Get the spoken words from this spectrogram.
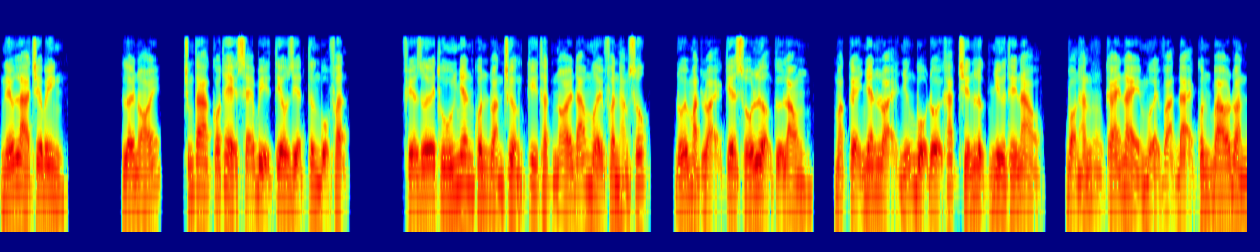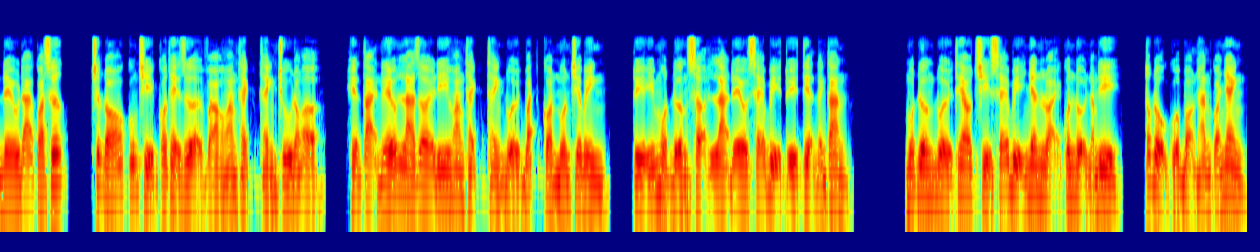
nếu là chia binh, lời nói, chúng ta có thể sẽ bị tiêu diệt từng bộ phận. Phía dưới thú nhân quân đoàn trưởng kỳ thật nói đã mười phần hàm xúc, đối mặt loại kia số lượng cự long, mặc kệ nhân loại những bộ đội khác chiến lược như thế nào, bọn hắn cái này mười vạn đại quân bao đoàn đều đã quá sức, trước đó cũng chỉ có thể dựa vào hoang thạch thành chú đóng ở, hiện tại nếu là rời đi hoang thạch thành đuổi bắt còn muốn chia binh, tùy ý một đường sợ là đều sẽ bị tùy tiện đánh tan. Một đường đuổi theo chỉ sẽ bị nhân loại quân đội nắm đi, tốc độ của bọn hắn quá nhanh,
